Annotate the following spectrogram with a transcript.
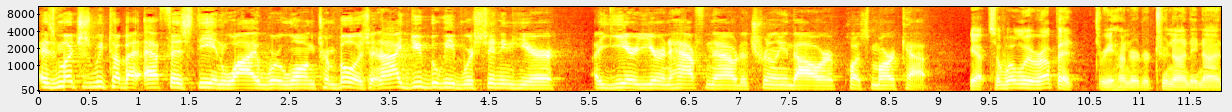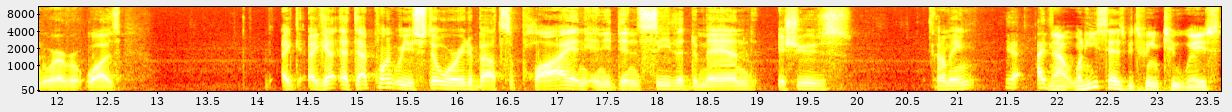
as much as we talk about FSD and why we're long-term bullish, and I do believe we're sitting here a year, year and a half now at a trillion dollar plus market cap. Yeah. So when we were up at 300 or 299, wherever it was I, I, get at that point were you still worried about supply and, and you didn't see the demand issues coming? Yeah. I, now, when he says between two waves,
